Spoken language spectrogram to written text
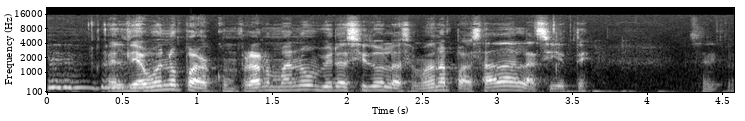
El día bueno para comprar mano hubiera sido la semana pasada a las 7. Exacto.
